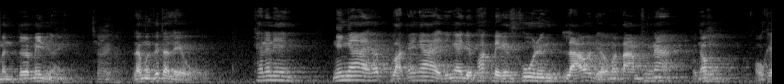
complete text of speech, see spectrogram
มันจะไม่เหนื่อย ใช่ครับ แล้วมันก็จะเร็ว แค่นั้นเองง่ายๆครับหลักง่ายๆยังไงเดี๋ยวพักเบรกกันสักครู่หนึ่งแล้วเดี๋ยวมาตามช่วงหน้าเนาะโอเค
